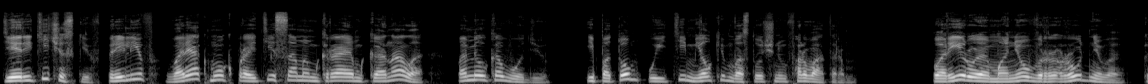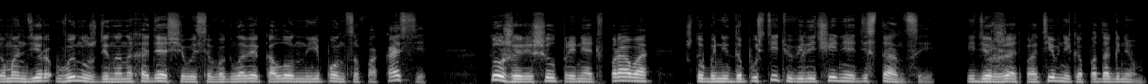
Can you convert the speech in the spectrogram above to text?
Теоретически, в прилив варяг мог пройти самым краем канала по мелководью и потом уйти мелким восточным фарватером. Парируя маневр Руднева, командир вынужденно находящегося во главе колонны японцев Акаси, тоже решил принять вправо, чтобы не допустить увеличения дистанции и держать противника под огнем.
